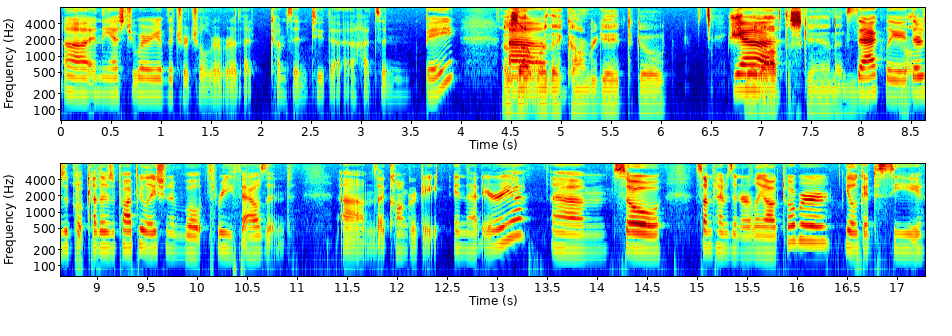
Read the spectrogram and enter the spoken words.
uh, in the estuary of the Churchill River that comes into the Hudson Bay. Is that where they Um, congregate to go shed yeah, off the skin? And Exactly. oh, there's a okay. there's a population of about three thousand um, that congregate in that area. Um, so sometimes in early October, you'll get to see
